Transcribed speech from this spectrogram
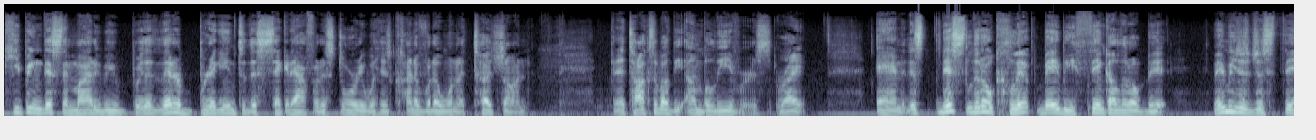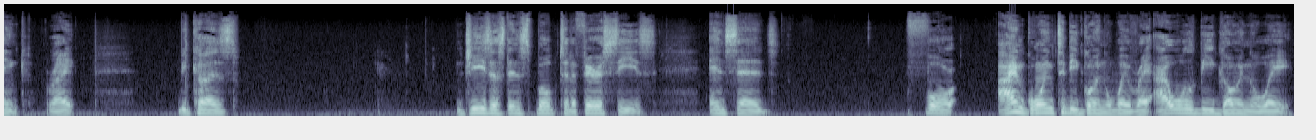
keeping this in mind, we later bring into the second half of the story, which is kind of what I want to touch on. And it talks about the unbelievers, right? And this this little clip made me think a little bit. Made me just just think, right? Because Jesus then spoke to the Pharisees and said, For I'm going to be going away, right? I will be going away.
